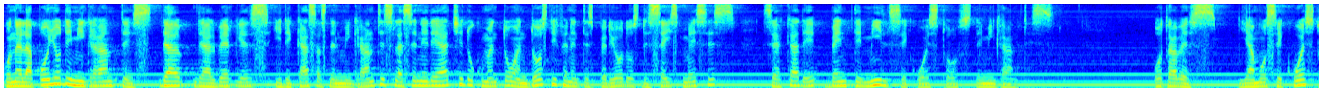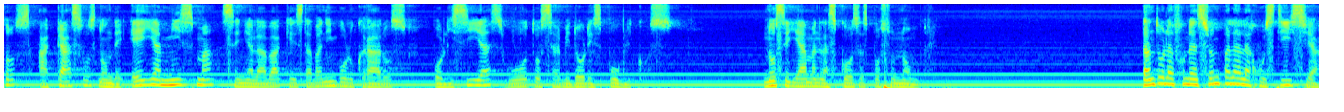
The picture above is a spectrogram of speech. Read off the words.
Con el apoyo de migrantes, de, albergues y de casas de migrantes, la CNDH documentó en dos diferentes periodos de seis meses cerca de 20.000 secuestros de migrantes. Otra vez, llamó secuestros a casos donde ella misma señalaba que estaban involucrados policías u otros servidores públicos. No se llaman las cosas por su nombre. Tanto la Fundación para la Justicia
